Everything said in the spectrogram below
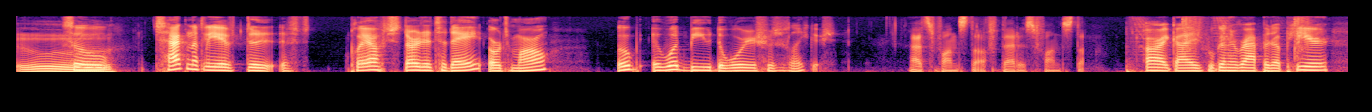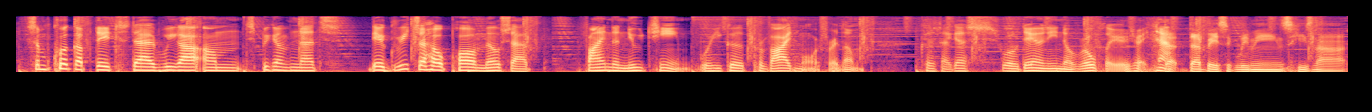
Ooh. So technically, if the if playoffs started today or tomorrow, it it would be the Warriors versus Lakers. that's fun stuff. That is fun stuff. All right, guys, we're gonna wrap it up here. Some quick updates that we got. Um, speaking of Nets, they agreed to help Paul Millsap find a new team where he could provide more for them. Because I guess, well, they don't need no role players right now. That that basically means he's not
